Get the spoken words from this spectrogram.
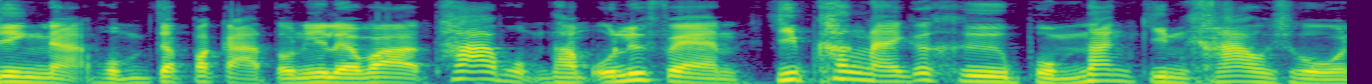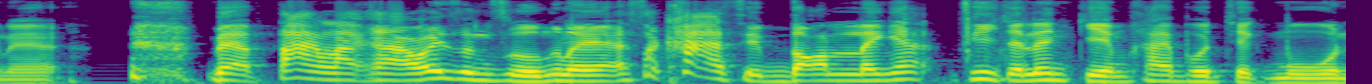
ริงๆเนี่ยผมจะประกาศตรงนี้เลยว่า ถ้าผมทำ Only Fan คลิปข้างในก็คือผมนั่งกินข้าวโชว์นะแบบตั้งราคาไว้สูงๆเลยสักห้าสิบดอลอะไรเงี้ยพี่จะเล่นเกมค่ายโปรเจกต์มูน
